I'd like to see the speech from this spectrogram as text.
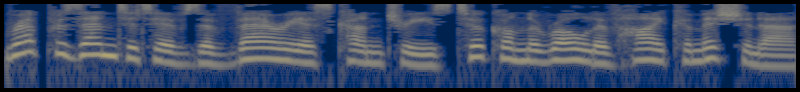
Representatives of various countries took on the role of High Commissioner.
